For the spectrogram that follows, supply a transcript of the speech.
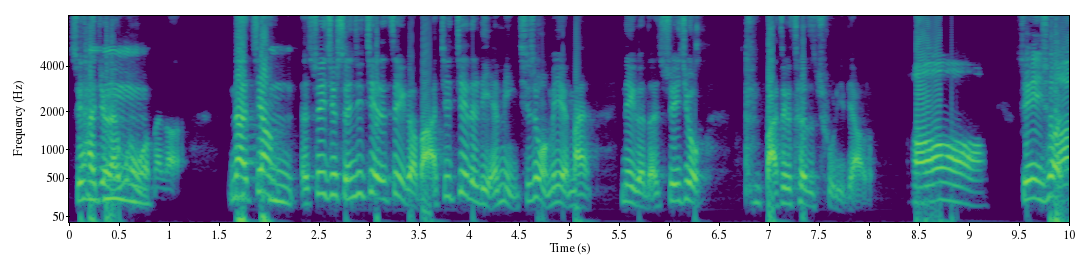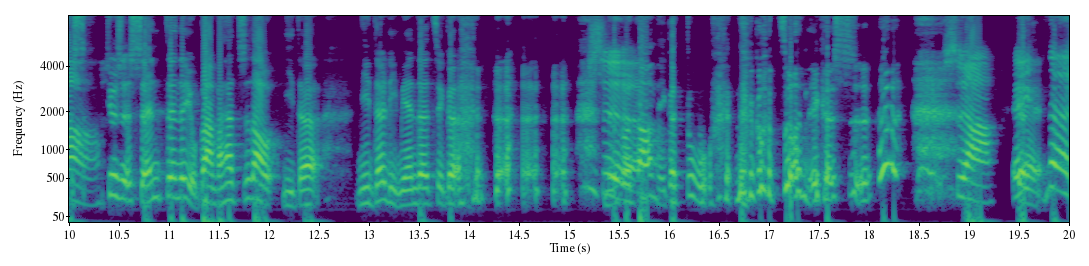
所以她就来问我们了。嗯、那这样，所以就神就借着这个吧，就借着怜悯，其实我们也蛮那个的，所以就把这个车子处理掉了。哦，所以说，就是神真的有办法，他知道你的你的里面的这个。是能够到哪个度，能够做哪个事，是啊。哎，那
